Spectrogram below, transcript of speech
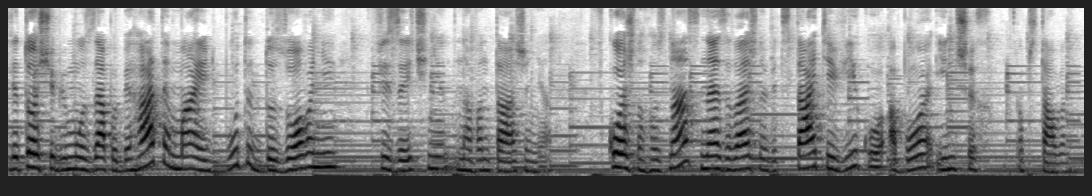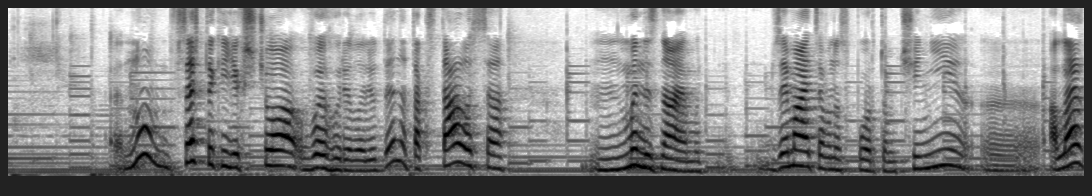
Для того, щоб йому запобігати, мають бути дозовані фізичні навантаження в кожного з нас незалежно від статі, віку або інших обставин. Е, ну, все ж таки, якщо вигоріла людина, так сталося. Ми не знаємо, займається вона спортом чи ні, е, але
